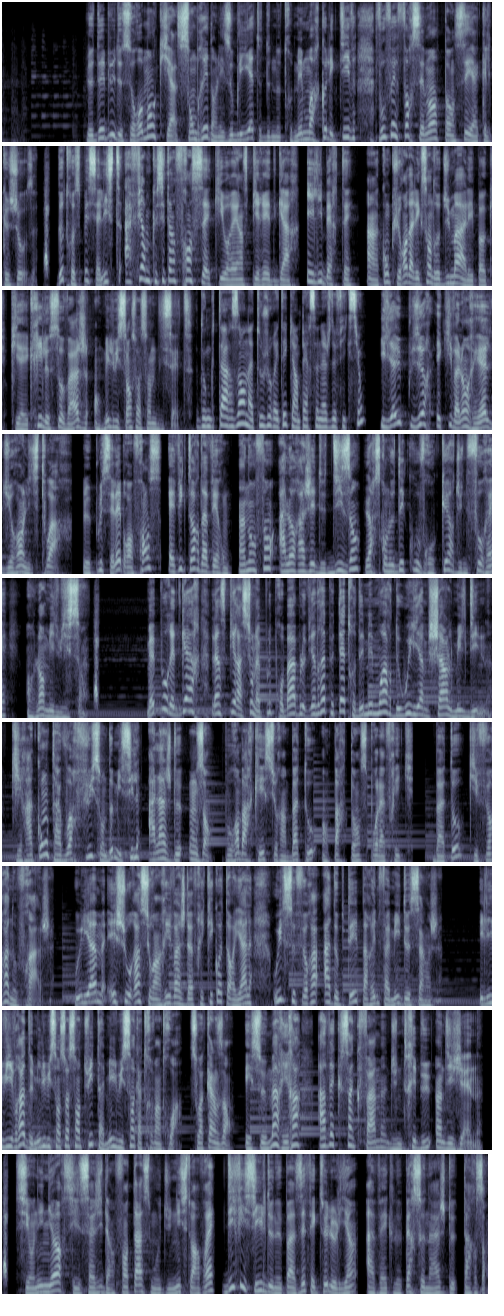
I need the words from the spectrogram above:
Le début de ce roman qui a sombré dans les oubliettes de notre mémoire collective vous fait forcément penser à quelque chose. D'autres spécialistes affirment que c'est un Français qui aurait inspiré Edgar, et Liberté, un concurrent d'Alexandre Dumas à l'époque, qui a écrit Le Sauvage en 1877. Donc Tarzan n'a toujours été qu'un personnage de fiction? Il y a eu plusieurs équivalents réels durant l'histoire. Le plus célèbre en France est Victor d'Aveyron, un enfant alors âgé de 10 ans lorsqu'on le découvre au cœur d'une forêt en l'an 1800. Mais pour Edgar, l'inspiration la plus probable viendrait peut-être des mémoires de William Charles Mildin, raconte avoir fui son domicile à l'âge de 11 ans pour embarquer sur un bateau en partance pour l'Afrique. Bateau qui fera naufrage. William échouera sur un rivage d'Afrique équatoriale où il se fera adopter par une famille de singes. Il y vivra de 1868 à 1883, soit 15 ans, et se mariera avec cinq femmes d'une tribu indigène. Si on ignore s'il s'agit d'un fantasme ou d'une histoire vraie, difficile de ne pas effectuer le lien avec le personnage de Tarzan.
